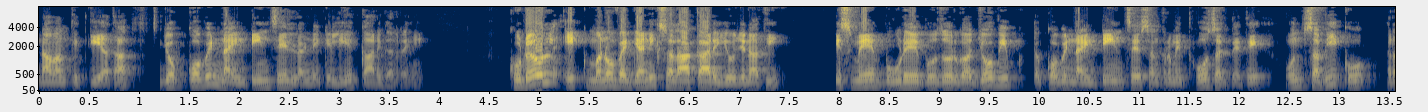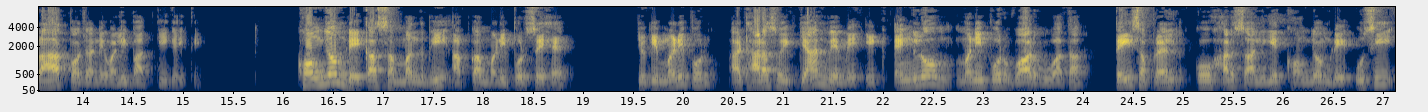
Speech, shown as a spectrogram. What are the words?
नामांकित किया था, जो कोविड 19 से लड़ने के लिए कारगर रही। खुडोल एक मनोवैज्ञानिक सलाहकार योजना थी। इसमें बूढ़े, बुज़ुर्ग जो भी कोविड 19 से संक्रमित हो सकते थे, उन सभी को राहत पहुँचाने वाली बात की गई थी। खोंगजोम डे का संबंध भी आपका मणिपुर से है। क्योंकि मणिपुर अठारह में एक एंग्लो मणिपुर वार हुआ था। 23 अप्रैल को हर साल ये खोंगजोम डे उसी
